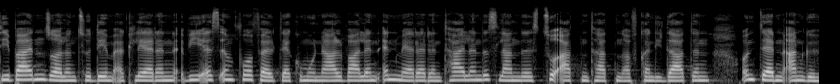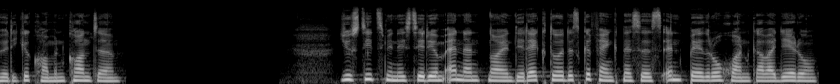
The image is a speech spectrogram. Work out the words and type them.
Die beiden sollen zudem erklären, wie es im Vorfeld der Kommunalwahlen in mehreren Teilen des Landes zu Attentaten auf Kandidaten und deren Angehörige kommen konnte. Justizministerium ernennt neuen Direktor des Gefängnisses in Pedro Juan Caballero.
